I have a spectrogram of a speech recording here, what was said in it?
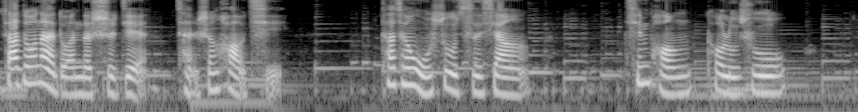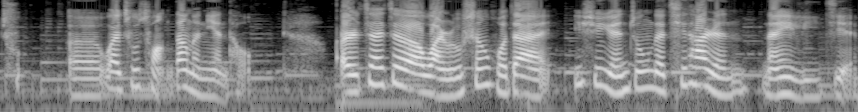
沙洲那端的世界产生好奇。他曾无数次向亲朋透露出出呃外出闯荡的念头，而在这宛如生活在一熏园中的其他人难以理解，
